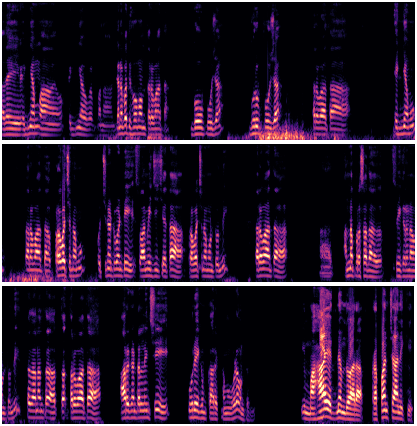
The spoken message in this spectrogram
అదే యజ్ఞం యజ్ఞ మన గణపతి హోమం తర్వాత గోవు పూజ గురు పూజ తర్వాత యజ్ఞము తర్వాత ప్రవచనము వచ్చినటువంటి స్వామీజీ చేత ప్రవచనం ఉంటుంది. తర్వాత అన్నప్రసాద స్వీకరణ ఉంటుంది. తదనంత త- తర్వాత ఆరు గంటల నుంచి ఊరేగింపు కార్యక్రమం కూడా ఉంటుంది. ఈ మహాయజ్ఞం ద్వారా ప్రపంచానికి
